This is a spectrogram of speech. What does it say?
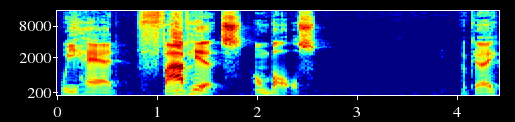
we had five hits on balls. Okay.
